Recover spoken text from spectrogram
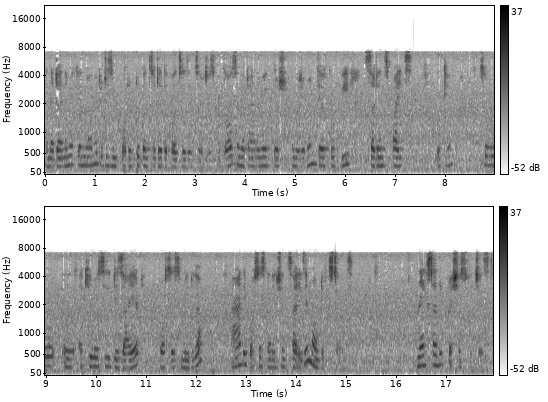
In a dynamic environment, it is important to consider the pulses and surges because in a dynamic pressure measurement, there could be sudden spikes. Okay, so uh, accuracy desired, process media, and the process connection size and mounting styles. Next are the pressure switches.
